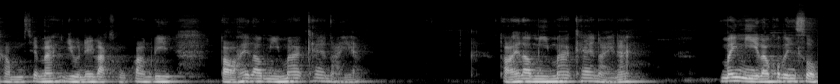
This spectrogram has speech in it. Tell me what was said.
ธรรมใช่ไหมอยู่ในหลักของความดี ต่อให้เรามีมากแค่ไหนอะต่อให้เรามีมากแค่ไหนนะ ไม่มีเราก็เป็นสุข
